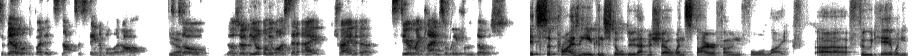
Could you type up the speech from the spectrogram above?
to build, but it's not sustainable at all. Yeah. So those are the only ones that I try to steer my clients away from those. It's surprising you can still do that, Michelle, when styrofoam for like uh, food here, when you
